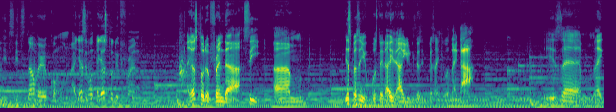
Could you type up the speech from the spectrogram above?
it's it's now very common. I just even I just told a friend. I just told a friend that see, um this person you posted, how, is- how you look at the person? She was like, ah. Is um like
